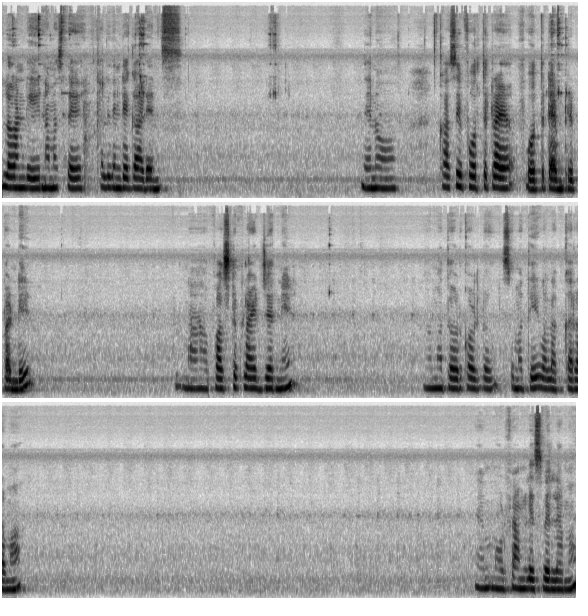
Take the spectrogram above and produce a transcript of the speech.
హలో అండి నమస్తే. కలిదిండే గార్డెన్స్. నేను Kashi fourth try fourth time trip అండి. నా ఫస్ట్ ఫ్లైట్ జర్నీ. మా తోడుకోళ్ళు సుమతి వాళ్ళ అక్క రమ. మేము మూడు ఫ్యామిలీస్ వెళ్ళాము.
